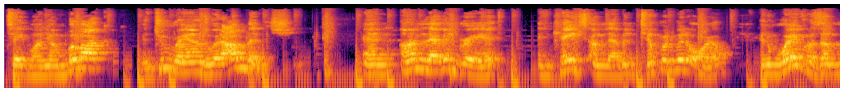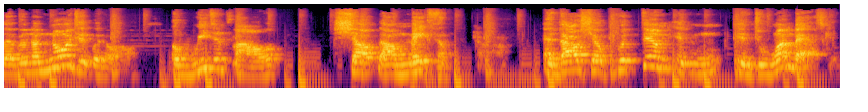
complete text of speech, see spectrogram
Take one young bullock and two rams without blemish, and unleavened bread, and cakes unleavened, tempered with oil, and wafers unleavened, anointed with oil, of wheat and flour, shalt thou make them. And thou shalt put them in into one basket,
